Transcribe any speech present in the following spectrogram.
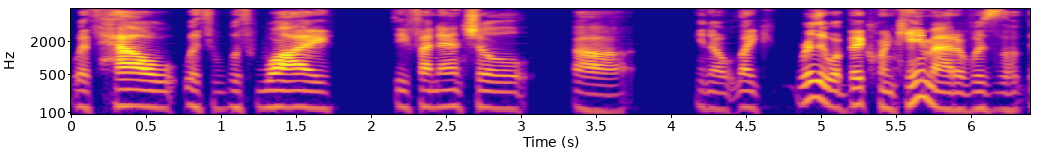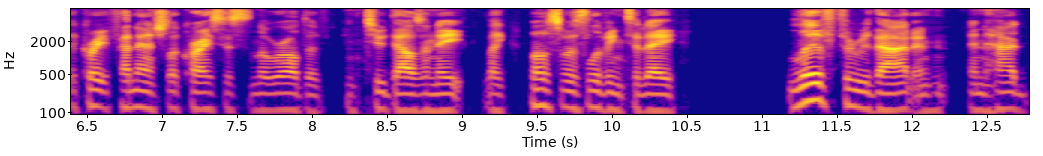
with how with with why the financial uh you know like really what bitcoin came out of was the, the great financial crisis in the world of, in 2008 like most of us living today lived through that and and had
